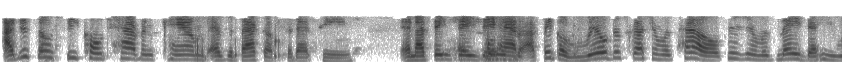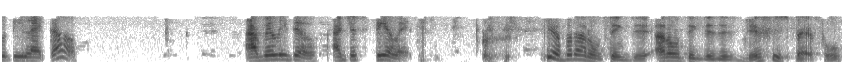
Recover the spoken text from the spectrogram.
I just don't see Coach having Cam as a backup to that team. And I think they they had I think a real discussion was held, decision was made that he would be let go. I really do. I just feel it. Yeah, but I don't think that I don't think that it's disrespectful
